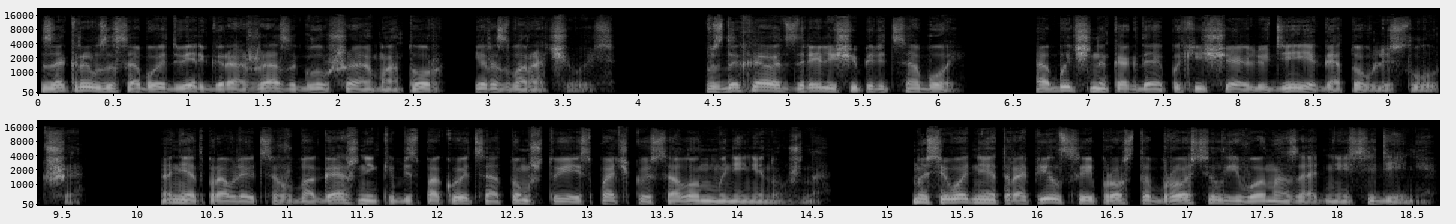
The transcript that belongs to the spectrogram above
Закрыв за собой дверь гаража, заглушаю мотор и разворачиваюсь. Вздыхаю от зрелища перед собой. Обычно, когда я похищаю людей, я готовлюсь лучше. Они отправляются в багажник и беспокоятся о том, что я испачкаю салон, мне не нужно. Но сегодня я торопился и просто бросил его на заднее сиденье.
